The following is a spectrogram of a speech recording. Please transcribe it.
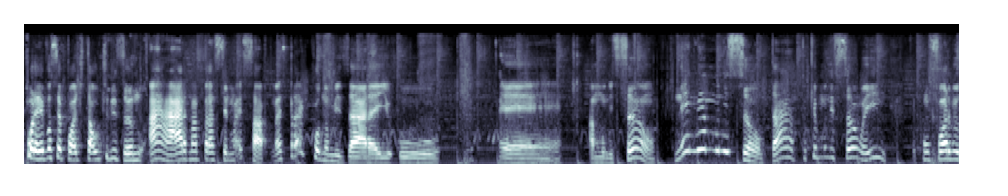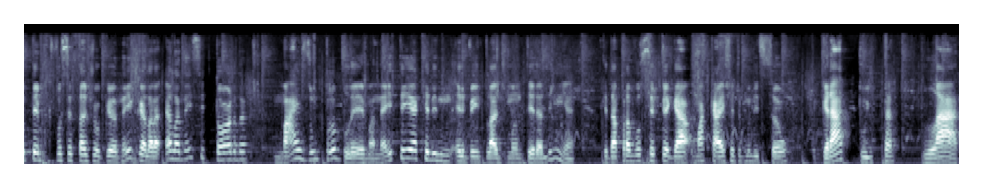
Porém, você pode estar tá utilizando a arma para ser mais rápido. Mas para economizar aí o... É, a munição, nem, nem a munição, tá? Porque munição aí, conforme o tempo que você está jogando aí, galera, ela nem se torna mais um problema, né? E tem aquele evento lá de manter a linha, que dá para você pegar uma caixa de munição gratuita lá,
